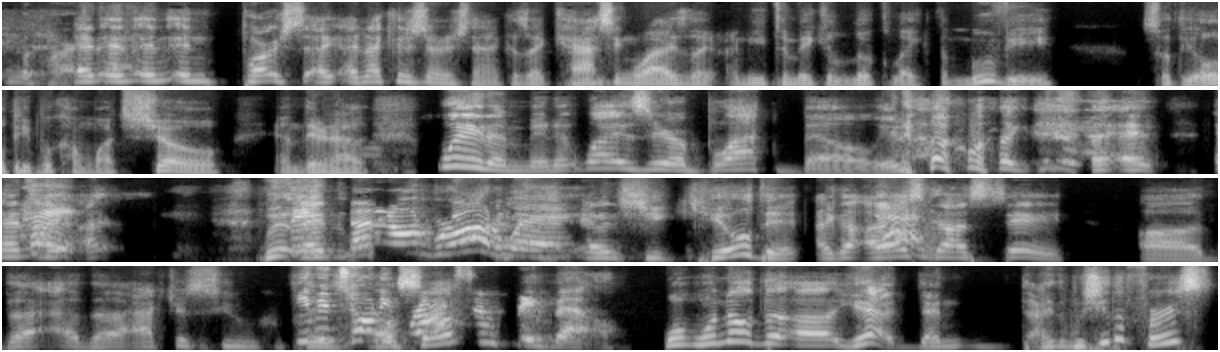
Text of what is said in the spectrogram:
in the part. and and and, and parts I, and I can just understand because like casting wise, like I need to make it look like the movie, so the old people come watch the show and they're not. Wait a minute, why is there a black bell? You know, like and and Hey, I, I But- and- done it on Broadway. and she killed it. I got. I also gotta say, uh, the uh, the actress who, who Even Toni Elsa, Braxton played Belle. Well, well, no, the uh, yeah. Then I, was she the first?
